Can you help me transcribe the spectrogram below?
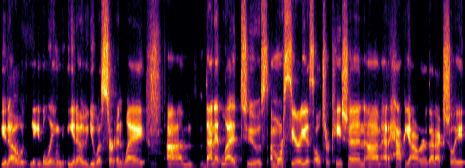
you know labeling you know you a certain way. Um, then it led to a more serious altercation um, at a happy hour that actually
